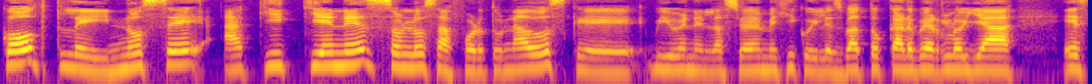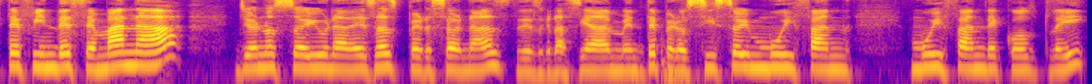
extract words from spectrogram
Coldplay. No sé aquí quiénes son los afortunados que viven en la Ciudad de México y les va a tocar verlo ya este fin de semana. Yo no soy una de esas personas, desgraciadamente, pero sí soy muy fan, muy fan de Coldplay.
